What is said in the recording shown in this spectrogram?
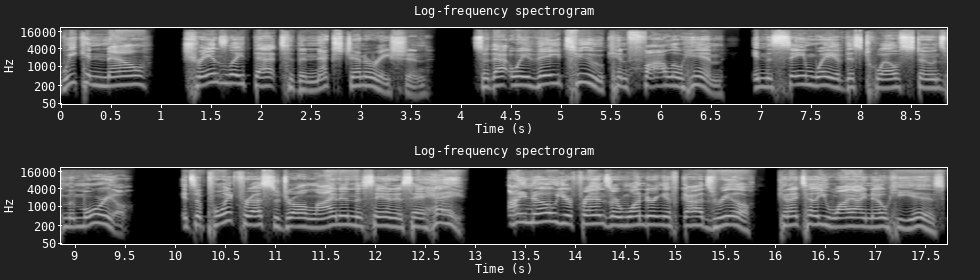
we can now translate that to the next generation so that way they too can follow him in the same way of this 12 stones memorial. It's a point for us to draw a line in the sand and say, hey, I know your friends are wondering if God's real. Can I tell you why I know he is?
